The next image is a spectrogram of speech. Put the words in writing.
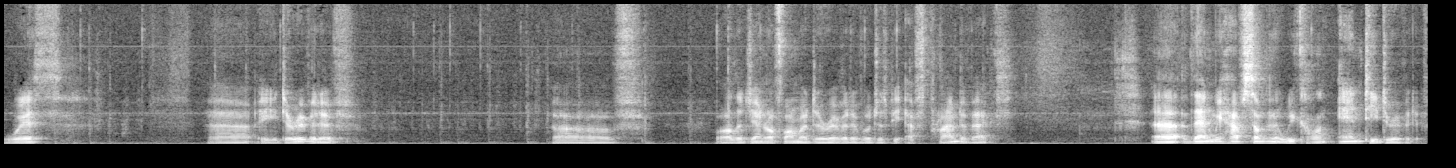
with uh, a derivative of, well, the general form of derivative will just be f prime of x uh, then we have something that we call an antiderivative.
